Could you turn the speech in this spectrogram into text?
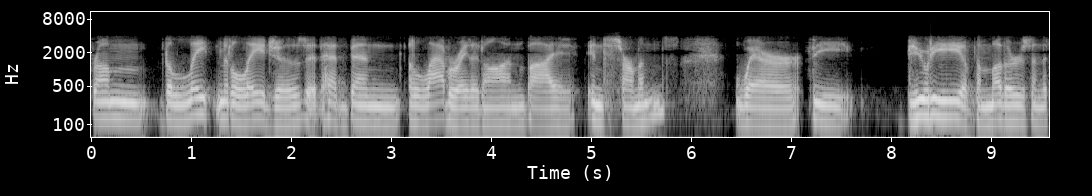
from the late Middle Ages, it had been elaborated on by in sermons where the beauty of the mothers and the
